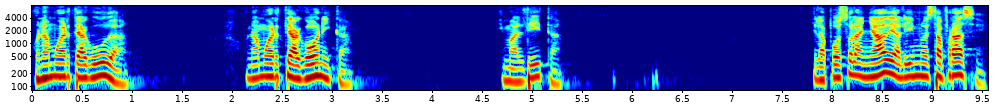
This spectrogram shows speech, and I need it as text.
una muerte aguda, una muerte agónica y maldita. El apóstol añade al himno esta frase.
